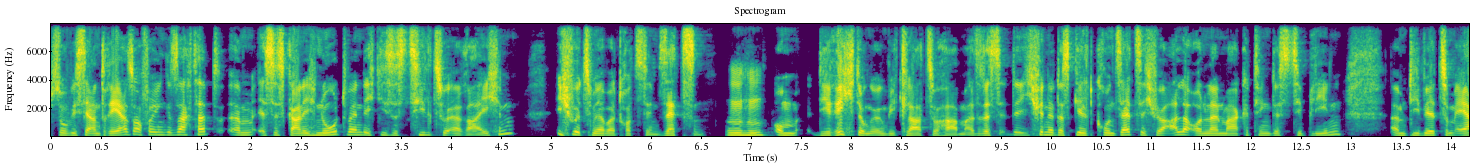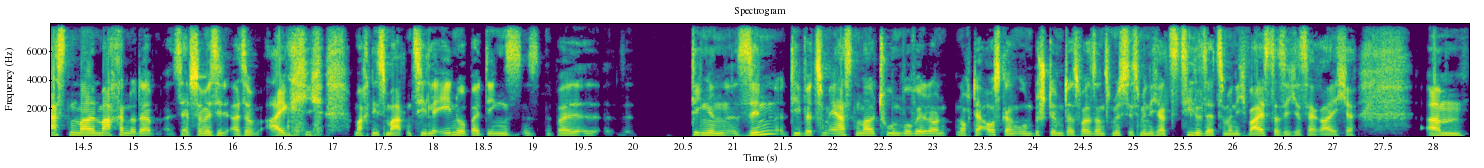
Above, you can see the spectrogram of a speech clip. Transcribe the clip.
so wie es der Andreas auch vorhin gesagt hat, ähm, es ist gar nicht notwendig, dieses Ziel zu erreichen. Ich würde es mir aber trotzdem setzen mhm. um die Richtung irgendwie klar zu haben. Also das, ich finde, das gilt grundsätzlich für alle Online-Marketing-Disziplinen, ähm, die wir zum ersten Mal machen oder selbst wenn wir sie, also eigentlich machen die smarten Ziele eh nur bei Dingen, bei äh, Dingen Sinn, die wir zum ersten Mal tun, wo wir noch der Ausgang unbestimmt ist, weil sonst müsste ich es mir nicht als Ziel setzen, wenn ich weiß, dass ich es erreiche. Ähm,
